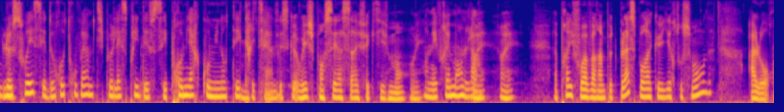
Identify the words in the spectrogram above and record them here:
Le souhait, c'est de retrouver un petit peu l'esprit de ces premières communautés chrétiennes. C'est ce que, oui, je pensais à ça effectivement, oui. On est vraiment là. Après, il faut avoir un peu de place pour accueillir tout ce monde. Alors,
